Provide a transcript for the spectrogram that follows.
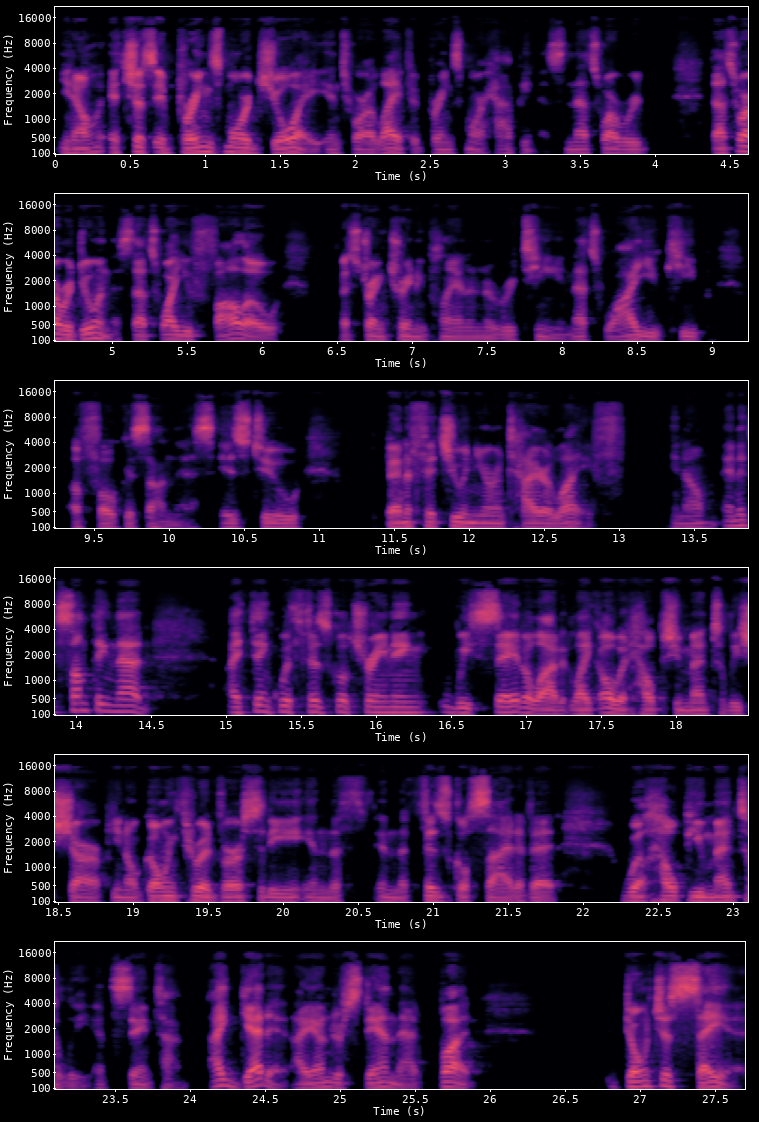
you know? It's just it brings more joy into our life. It brings more happiness. And that's why we're that's why we're doing this. That's why you follow a strength training plan and a routine. That's why you keep a focus on this is to benefit you in your entire life you know? And it's something that i think with physical training we say it a lot like oh it helps you mentally sharp. You know going through adversity in the in the physical side of it will help you mentally at the same time. I get it. I understand that but don't just say it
